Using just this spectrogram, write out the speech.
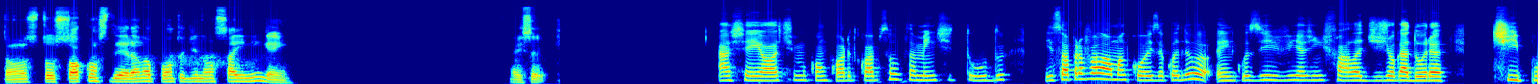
Então eu estou só considerando ao ponto de não sair ninguém. É isso aí. Achei ótimo, concordo com absolutamente tudo. E só para falar uma coisa, quando inclusive a gente fala de jogadora tipo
